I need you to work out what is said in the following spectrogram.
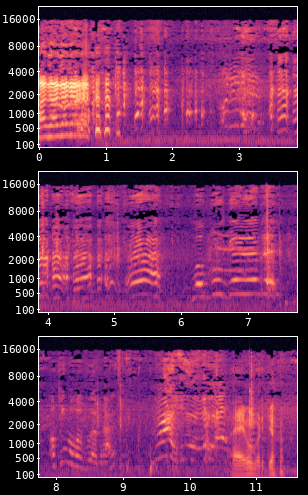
Agak, agak, agak. Mau buka, berang? Eh, mau berjauh.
